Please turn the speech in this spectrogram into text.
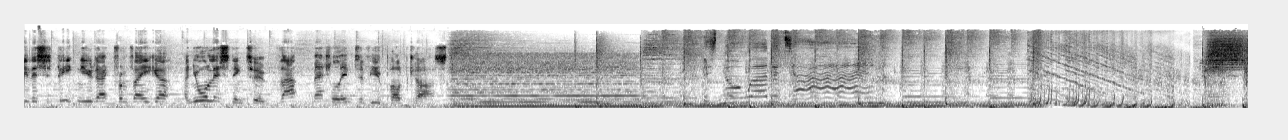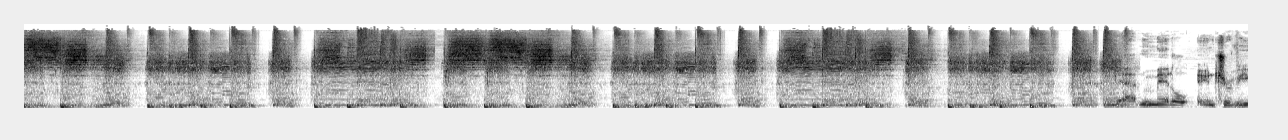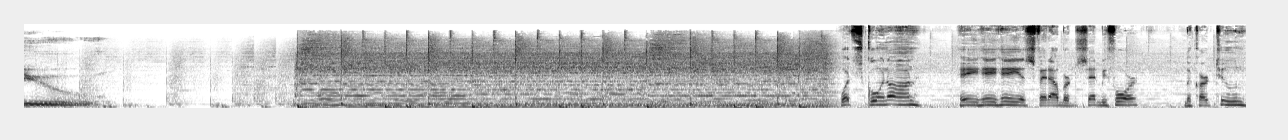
Hi, this is Pete Newdeck from Vega, and you're listening to That Metal Interview Podcast. Interview. What's going on? Hey, hey, hey, as Fat Albert said before, the cartoon.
